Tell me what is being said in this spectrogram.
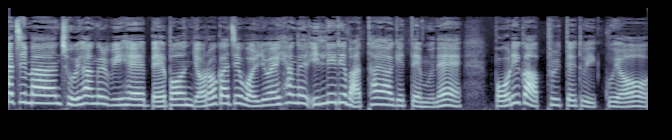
하지만 조향을 위해 매번 여러 가지 원료의 향을 일일이 맡아야 하기 때문에 머리가 아플 때도 있고요.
